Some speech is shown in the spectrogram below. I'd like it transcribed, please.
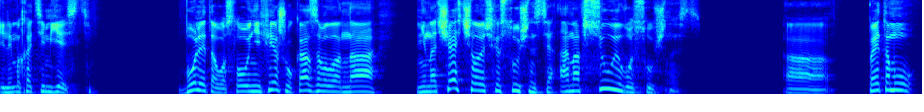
или мы хотим есть. Более того, слово «нефеш» указывало на, не на часть человеческой сущности, а на всю его сущность. А, поэтому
